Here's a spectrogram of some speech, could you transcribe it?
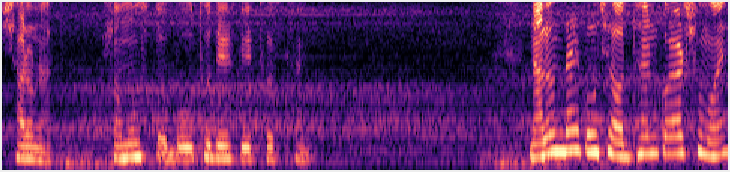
সারনাথ, সমস্ত বৌদ্ধদের তীর্থস্থান। নালন্দায় পৌঁছে অধ্যয়ন করার সময়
